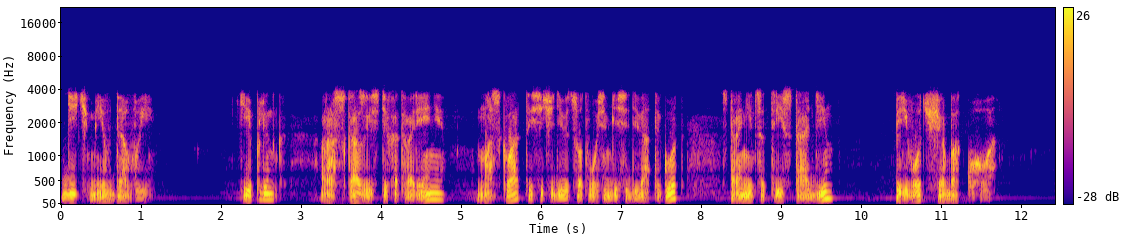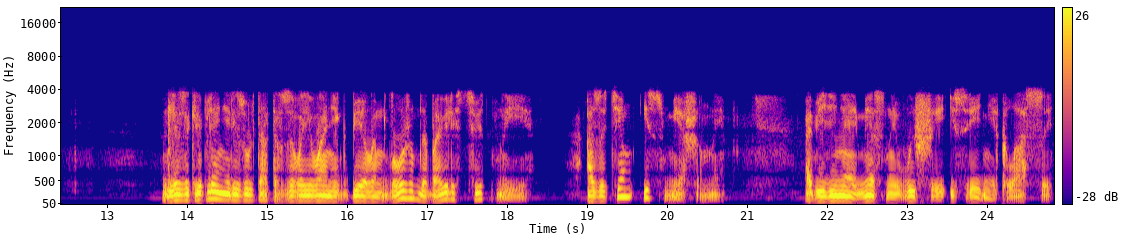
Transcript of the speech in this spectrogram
детьми вдовы. Киплинг, рассказы и стихотворения, Москва, 1989 год, страница 301, перевод Щербакова. Для закрепления результатов завоеваний к белым ложам добавились цветные, а затем и смешанные. Объединяя местные высшие и средние классы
